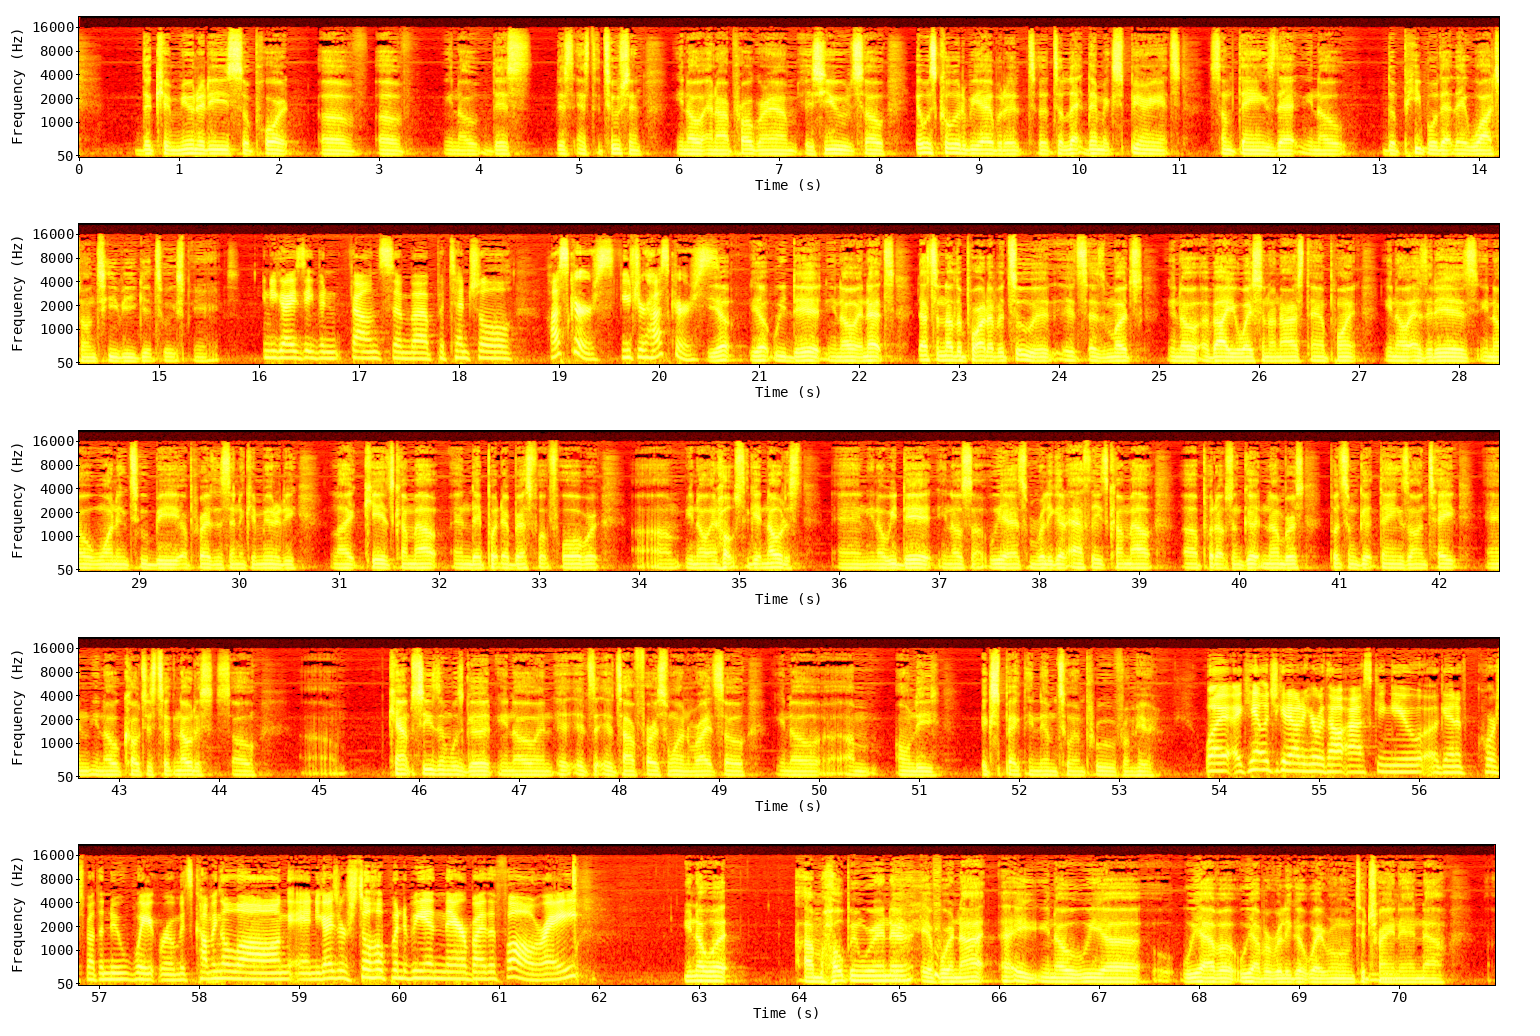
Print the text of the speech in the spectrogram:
the community support of of, you know, this this institution you know, and our program is huge. So it was cool to be able to, to, to let them experience some things that, you know, the people that they watch on TV get to experience. And you guys even found some uh, potential Huskers, future Huskers. Yep, yep, we did. You know, and that's that's another part of it too. It, it's as much you know evaluation on our standpoint, you know, as it is you know wanting to be a presence in the community. Like kids come out and they put their best foot forward, um, you know, in hopes to get noticed and you know we did. You know, so we had some really good athletes come out, uh, put up some good numbers, put some good things on tape, and you know coaches took notice. So um, camp season was good. You know, and it, it's it's our first one, right? So you know, I'm only expecting them to improve from here. Well, I, I, can't let you get out of here without asking you again, of course, about the new weight room. It's coming along, and you guys are still hoping to be in there by the fall, right? You know what? I'm hoping we're in there. If we're not, hey, you know, we uh we have a we have a really good weight room to train in now.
